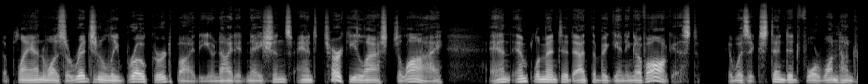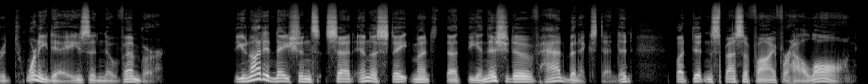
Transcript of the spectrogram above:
The plan was originally brokered by the United Nations and Turkey last July and implemented at the beginning of August. It was extended for 120 days in November. The United Nations said in a statement that the initiative had been extended, but didn't specify for how long.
